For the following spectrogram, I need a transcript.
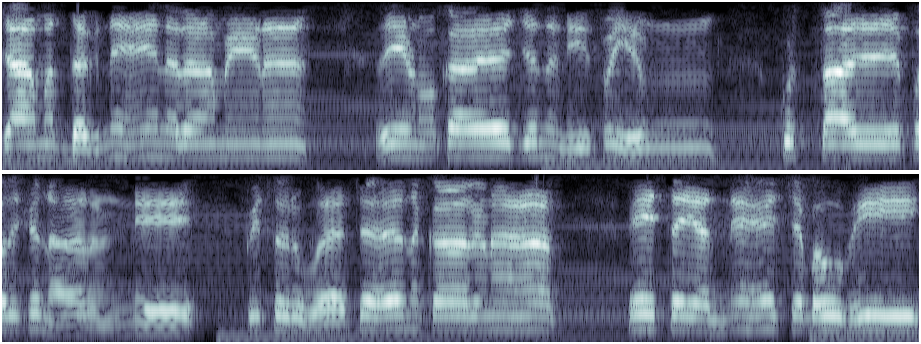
जामदग्नेन रामेण रेणुकाय जननी स्वयम् कृताय परिशनारण्ये पितुर्वचन कारणात् च बहुभिः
